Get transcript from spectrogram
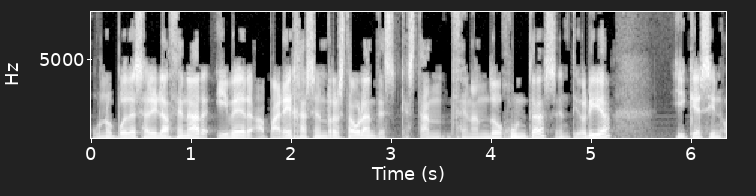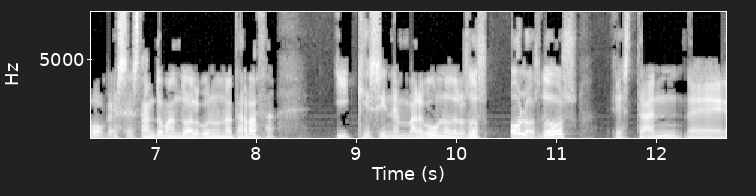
uno puede salir a cenar y ver a parejas en restaurantes que están cenando juntas, en teoría, y que sin, o que se están tomando algo en una terraza, y que sin embargo uno de los dos, o los dos, están eh,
